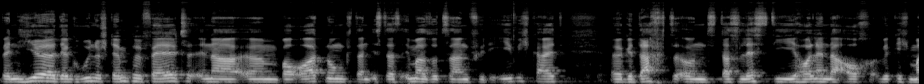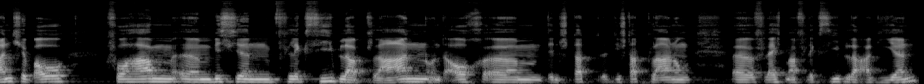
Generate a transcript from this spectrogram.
wenn hier der grüne Stempel fällt in einer ähm, Bauordnung, dann ist das immer sozusagen für die Ewigkeit äh, gedacht und das lässt die Holländer auch wirklich manche Bau vorhaben, äh, ein bisschen flexibler planen und auch ähm, den Stadt, die Stadtplanung äh, vielleicht mal flexibler agieren.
